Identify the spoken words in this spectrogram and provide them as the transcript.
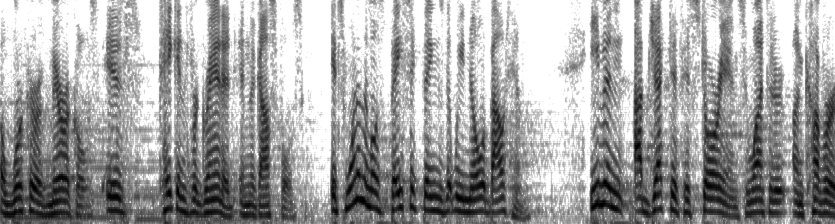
a worker of miracles, is taken for granted in the Gospels. It's one of the most basic things that we know about him. Even objective historians who want to uncover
